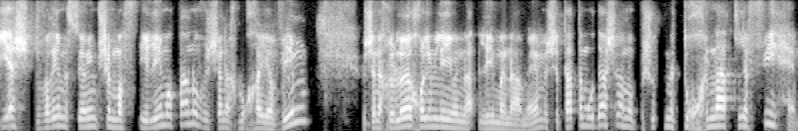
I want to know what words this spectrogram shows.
יש דברים מסוימים שמפעילים אותנו ושאנחנו חייבים ושאנחנו לא יכולים להימנע, מהם ושתת המודע שלנו פשוט מתוכנת לפיהם.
